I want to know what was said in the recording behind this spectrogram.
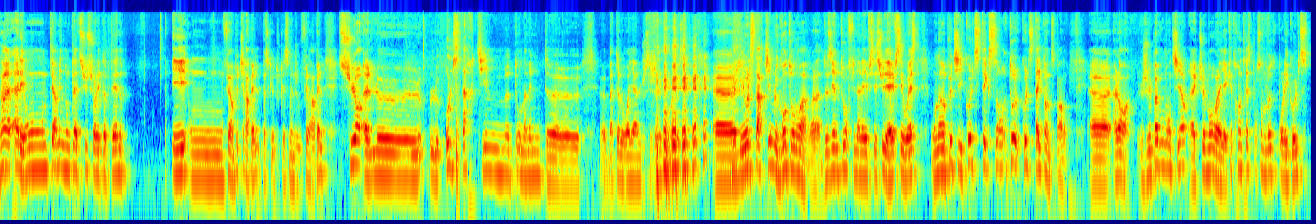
allez, on termine donc là-dessus sur les top 10. Et on fait un petit rappel, parce que toutes les semaines je vous fais le rappel, sur euh, le, le All-Star Team Tournament euh, euh, Battle Royale, je sais jamais comment on. Euh, les All-Star Team, le grand tournoi. Voilà, deuxième tour, finale AFC Sud et AFC Ouest. On a un petit Colts, Texan, Colts Titans, pardon. Euh, alors, je vais pas vous mentir, actuellement, voilà, il y a 93% de votes pour les Colts.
